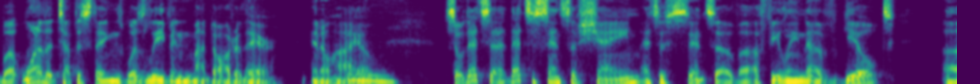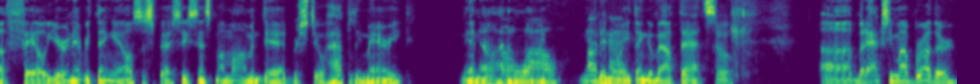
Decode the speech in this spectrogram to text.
But one of the toughest things was leaving my daughter there in Ohio. Mm. So that's a that's a sense of shame. That's a sense of uh, a feeling of guilt, uh, failure, and everything else. Especially since my mom and dad were still happily married. You know, I don't oh, wow. know. I didn't know anything about that. So, uh, but actually, my brother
